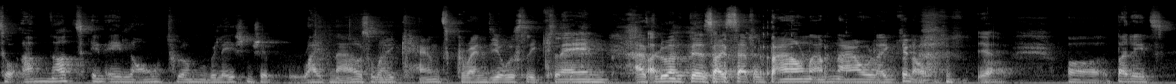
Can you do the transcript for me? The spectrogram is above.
so I'm not in a long-term relationship right now, so I can't grandiosely claim I've learned this, I settled down, I'm now like you know. Yeah. Uh, but it's,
